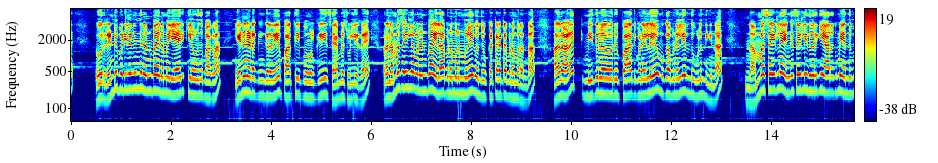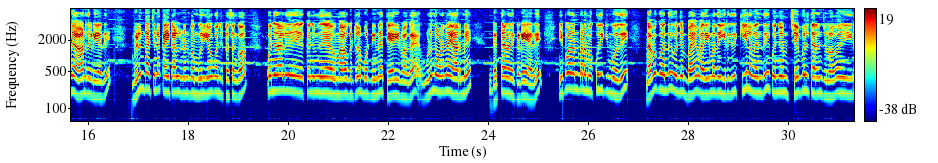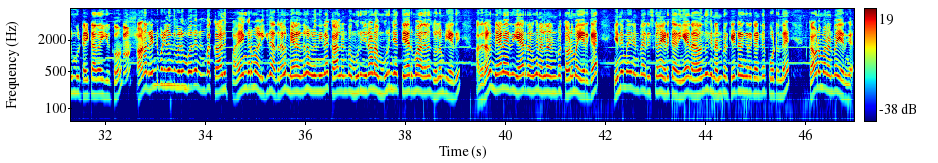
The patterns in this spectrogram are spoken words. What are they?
ஒரு ரெண்டு படியிலேருந்து நண்பா நம்ம ஏறி கீழே விழுந்து பார்க்கலாம். என்ன நடக்குங்கிறதையே பார்த்து இப்போ உங்களுக்கு சாம்பிளை சொல்லிடுறேன். ஆனால் நம்ம சைடில் நண்பா எல்லா பனைமரமுமே கொஞ்சம் கட்ட கட்ட பணம்பரம் தான். அதனால் இதில் ஒரு பாதி பனையிலையோ முக்கால் பனையிலையோ இருந்து விழுந்தீங்கன்னா நம்ம சைடில் எங்கள் சைடில் இது வரைக்கும் யாருக்குமே எதுவுமே ஆனது கிடையாது. விழுந்தாச்சுன்னா கை கால் நண்ப முறியும் கொஞ்சம் பிசங்கும். கொஞ்ச நாள் கொஞ்சம் மாவு கட்டுலாம் போட்டிங்கன்னா தேறிடுவாங்க. விழுந்த உடனே யாருமே டெத் ஆனது கிடையாது. இப்போ நண்பா நம்ம குதிக்கும் போது நமக்கு வந்து கொஞ்சம் பயம் அதிகமாக தான் இருக்குது. கீழே வந்து கொஞ்சம் செவ்வல் தரன்னு சொல்லுவாங்க. கொஞ்சம் இரும்பு டைட்டாக தான் இருக்கும். ஆனால் ரெண்டு படியிலேருந்து விழும்போதே நண்பா கால் பயங்கரமாக அழிக்குது. அதனால் மேலே இருந்தாலும் விழுந்தீங்கன்னா கால் நண்பா முறிஞ்சிடும் ஆனால் முறிஞ்சா தேருமா? அதெல்லாம் சொல்ல முடியாது. அதனால் மேலே ஏறி ஏறுறவங்க நல்லா நண்பா கவனமாக ஏறுங்க. என்ன மாதிரி நண்பா ரிஸ்க்கெல்லாம் எடுக்காதீங்க. நான் வந்து நண்பர் கேட்டாருங்கிறக்காண்டி தான் போட்டிருந்தேன். கவனமாக நண்பா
